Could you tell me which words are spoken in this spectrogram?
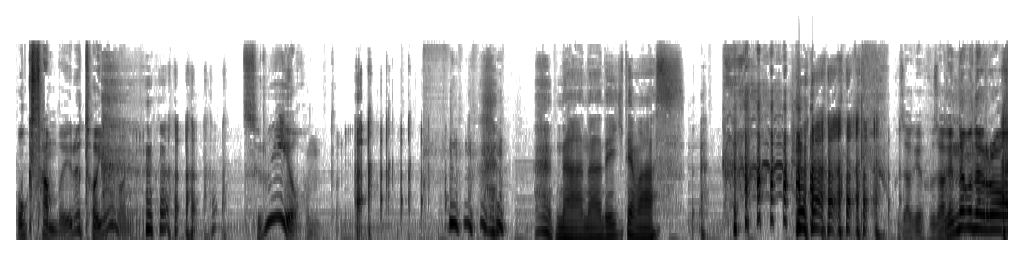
奥さんもいるというのに。ずるいよ、本当に。なあなあで生きてます。ふざけ、ふざけんな、この野郎ま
